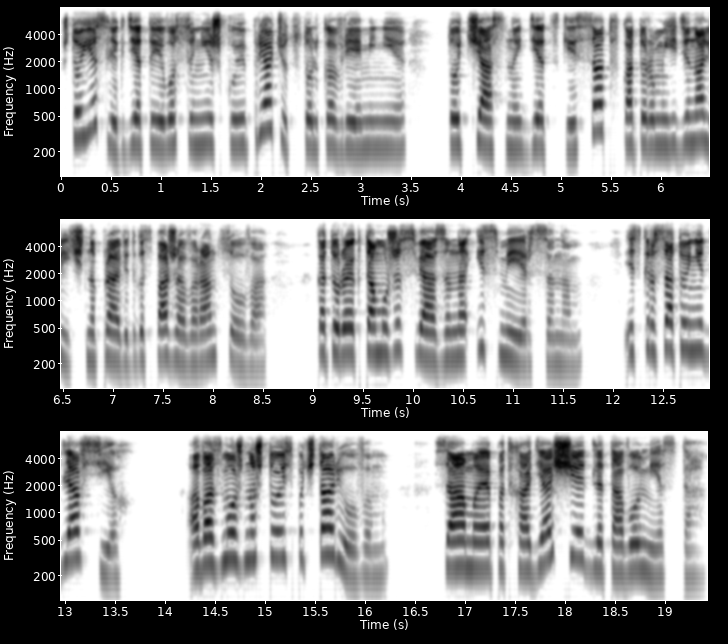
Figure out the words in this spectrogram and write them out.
что если где-то его сынишку и прячут столько времени, то частный детский сад, в котором единолично правит госпожа Воронцова, которая к тому же связана и с Мейерсоном, и с красотой не для всех, а, возможно, что и с Почтаревым, самое подходящее для того места.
